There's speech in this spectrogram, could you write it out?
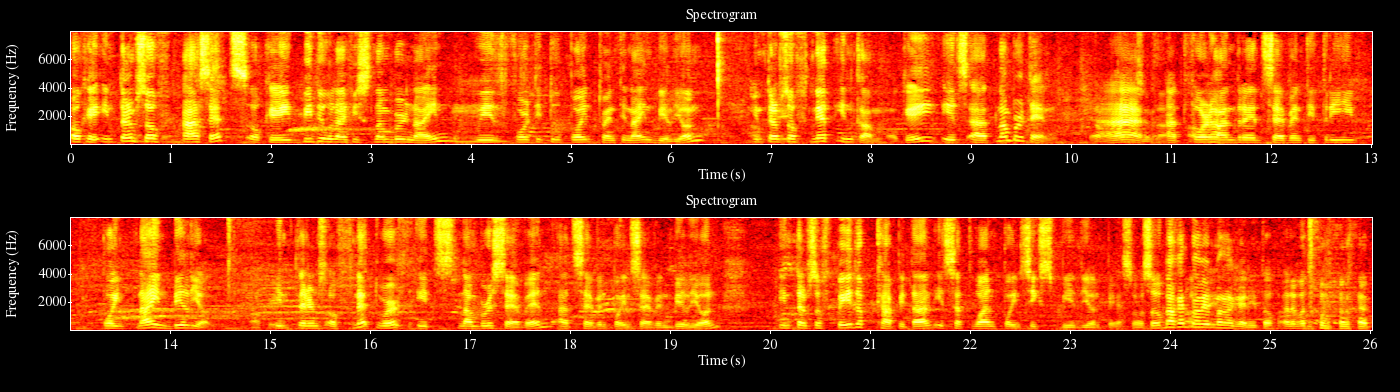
Okay, in terms of assets, okay, Video Life is number 9 with 42.29 billion. In Okay. terms of net income, okay, it's at number 10. Yan, at Okay. 473.9 billion. Okay. In terms of net worth, it's number 7 at 7.7 billion. In terms of paid up capital, it's at 1.6 billion pesos. So bakit ba may Okay. mga ganito? Ano ba itong mga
